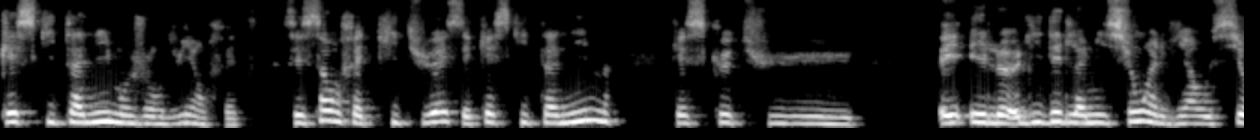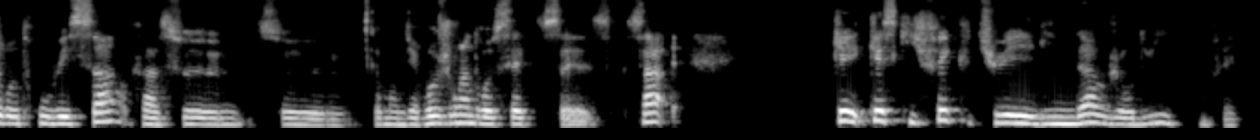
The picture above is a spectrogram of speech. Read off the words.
qu'est-ce qui t'anime aujourd'hui en fait? C'est ça en fait qui tu es, c'est qu'est-ce qui t'anime, qu'est-ce que tu et, l'idée de la mission, elle vient aussi retrouver ça, enfin ce, comment dire, rejoindre cette, ça. Qu'est-ce qui fait que tu es Linda aujourd'hui en fait?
